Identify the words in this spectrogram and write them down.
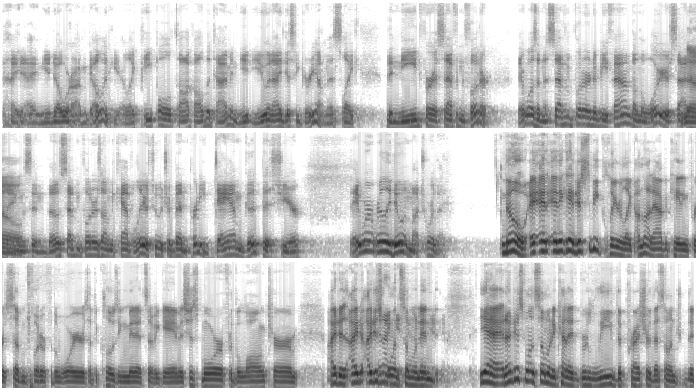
and you know where I'm going here. Like people talk all the time, and you, you and I disagree on this. Like the need for a seven footer. There wasn't a seven footer to be found on the Warriors side No. of things, and those seven footers on the Cavaliers, which have been pretty damn good this year, they weren't really doing much, were they? No, and, and again, just to be clear, like I'm not advocating for a seven footer for the Warriors at the closing minutes of a game. It's just more for the long term. I just, I, I just I want you, someone I in. Yeah, and I just want someone to kind of relieve the pressure that's on the,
